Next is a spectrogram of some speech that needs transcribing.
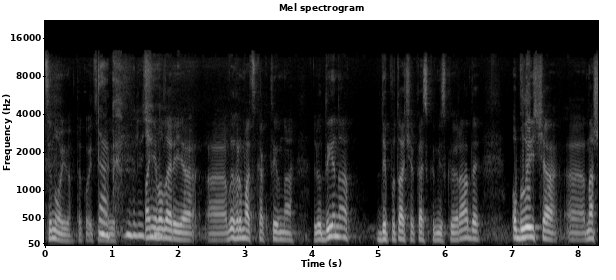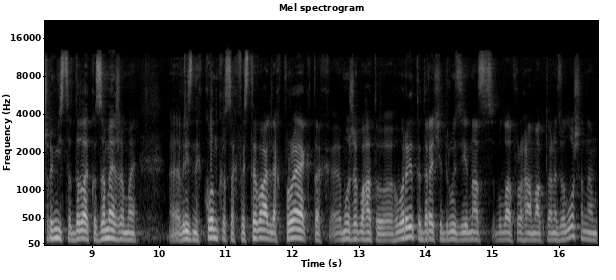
ціною. Такою ціною. Так. Пані Валерія, е, ви громадська активна людина, депутат Черкаської міської ради. Обличчя е, нашого міста далеко за межами е, в різних конкурсах, фестивалях, проектах. Може багато говорити. До речі, друзі, у нас була програма Актуальне з Волошиним.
